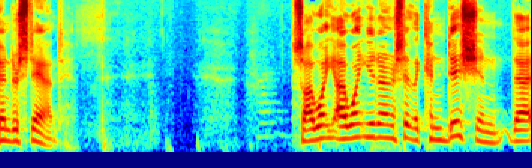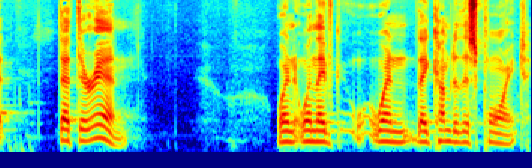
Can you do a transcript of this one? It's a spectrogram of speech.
You understand? So I want, I want you to understand the condition that, that they're in when, when, they've, when they come to this point.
